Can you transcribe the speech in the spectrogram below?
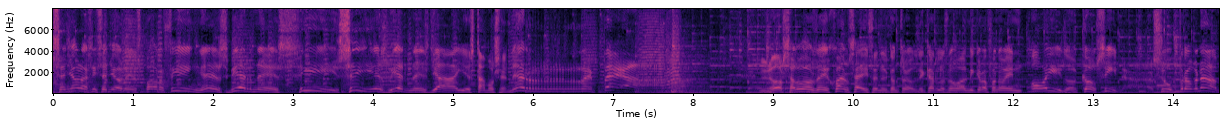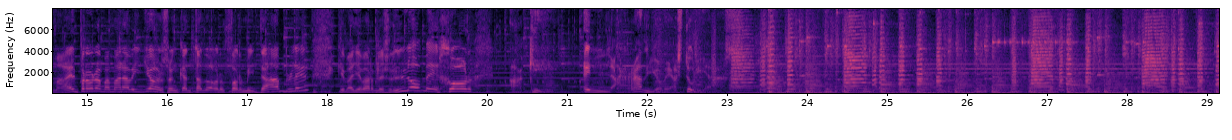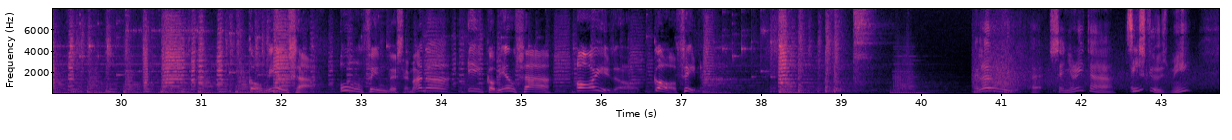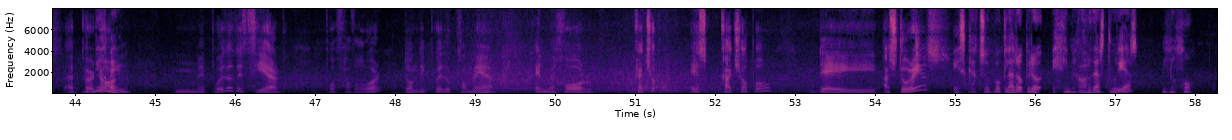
Señoras y señores, por fin es viernes. Sí, sí, es viernes ya y estamos en RPA. Los saludos de Juan Saiz en el control, de Carlos Nova al micrófono en Oído Cocina, su programa, el programa maravilloso, encantador, formidable, que va a llevarles lo mejor aquí, en la radio de Asturias. Comienza un fin de semana y comienza Oído Cocina. Hello, eh, señorita. ¿Sí? Excuse me. Eh, perdón. ¿Me puedo decir, por favor, dónde puedo comer el mejor cachopo? ¿Es cachopo de Asturias? Es cachopo, claro, pero el mejor Ah. de Asturias, no.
